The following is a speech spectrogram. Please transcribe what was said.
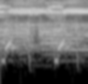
Yeah.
